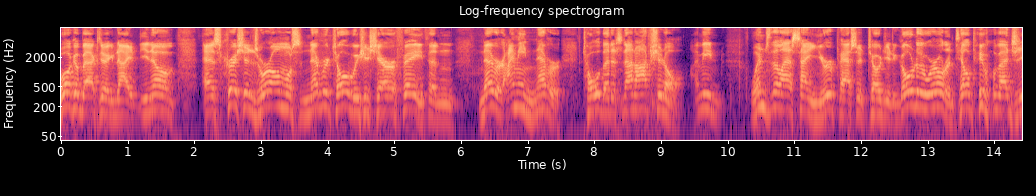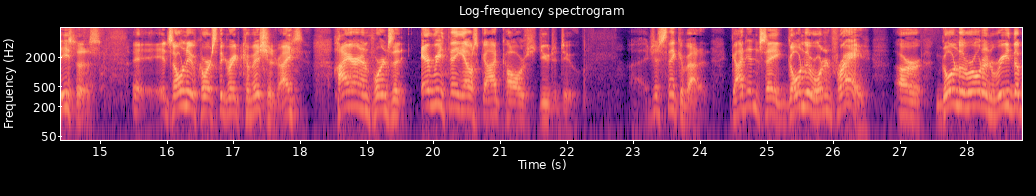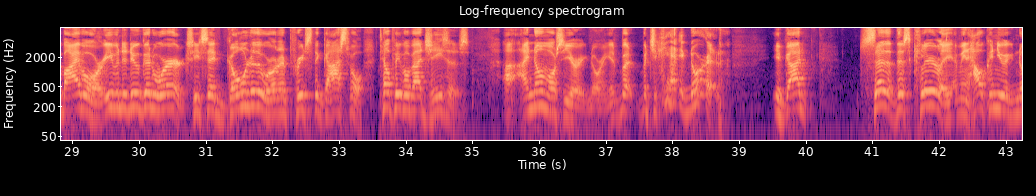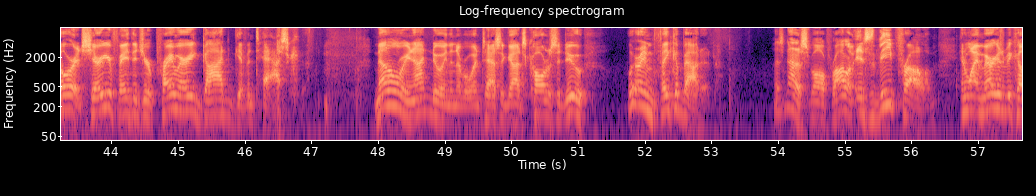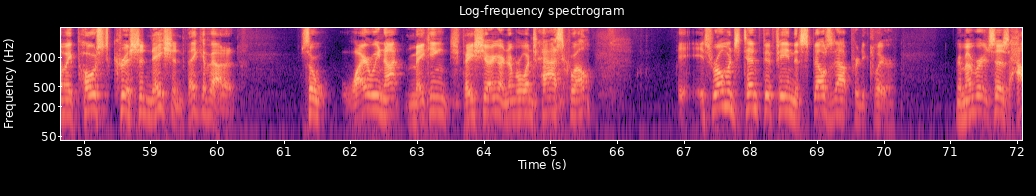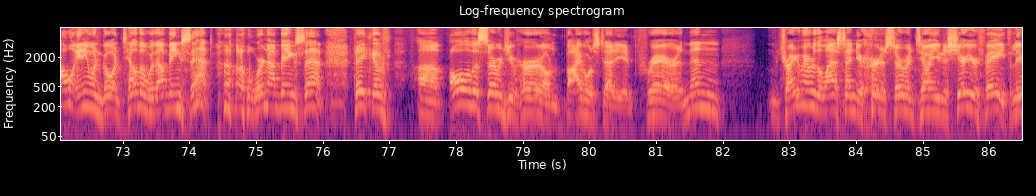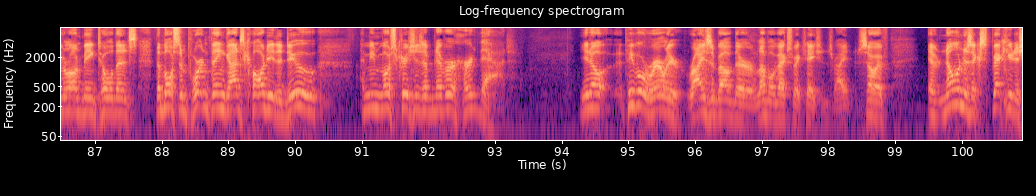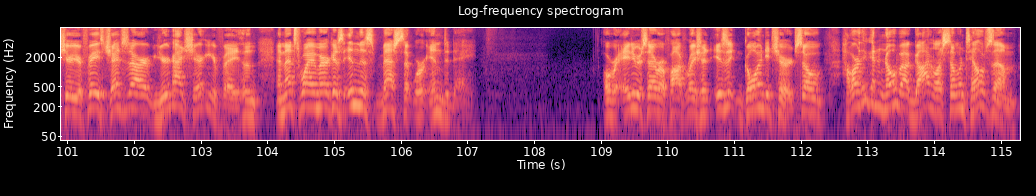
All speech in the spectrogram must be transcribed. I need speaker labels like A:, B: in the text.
A: Welcome back to Ignite. You know, as Christians, we're almost never told we should share our faith, and never, I mean, never told that it's not optional. I mean, when's the last time your pastor told you to go to the world and tell people about Jesus? It's only, of course, the Great Commission, right? Higher in importance than everything else God calls you to do. Uh, just think about it. God didn't say, go into the world and pray or go into the world and read the Bible or even to do good works. He said, go into the world and preach the gospel. Tell people about Jesus. Uh, I know most of you are ignoring it, but, but you can't ignore it. If God said it this clearly, I mean, how can you ignore it? Share your faith as your primary God given task. Not only are we not doing the number one task that God's called us to do, we don't even think about it. That's not a small problem, it's the problem and why America's become a post Christian nation. Think about it. So, why are we not making faith sharing our number one task? Well, it's Romans 10 15 that spells it out pretty clear. Remember, it says, How will anyone go and tell them without being sent? We're not being sent. Think of uh, all the sermons you've heard on Bible study and prayer, and then Try to remember the last time you heard a sermon telling you to share your faith, leave alone being told that it's the most important thing God's called you to do. I mean, most Christians have never heard that. You know, people rarely rise above their level of expectations, right? So if if no one is expecting you to share your faith, chances are you're not sharing your faith. And, and that's why America's in this mess that we're in today over 80% of our population isn't going to church. So, how are they going to know about God unless someone tells them?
